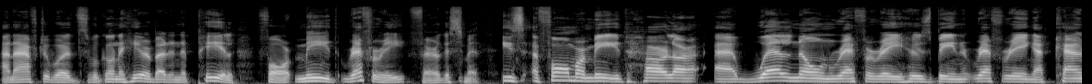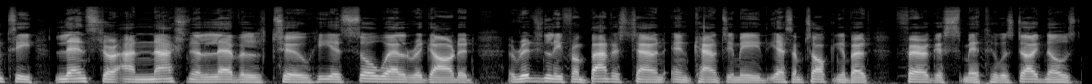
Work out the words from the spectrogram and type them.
And afterwards, we're going to hear about an appeal for Meath referee Fergus Smith. He's a former Meath hurler, a well known referee who's been refereeing at county, Leinster, and national level two. He is so well regarded. Originally from Batterstown in County Meath. Yes, I'm talking about Fergus Smith, who was diagnosed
